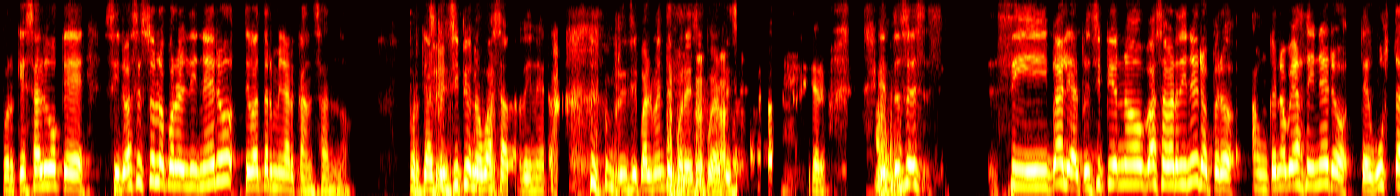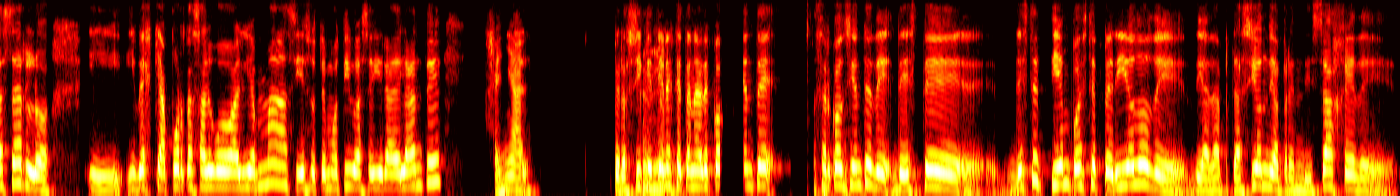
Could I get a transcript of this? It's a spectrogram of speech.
porque es algo que si lo haces solo por el dinero, te va a terminar cansando, porque al principio no vas a dar dinero, principalmente por eso, porque al principio no vas a dar dinero. Entonces, si, vale, al principio no vas a ver dinero, pero aunque no veas dinero, te gusta hacerlo y, y ves que aportas algo a alguien más y eso te motiva a seguir adelante, genial. Pero sí que tienes que tener consciente, ser consciente de, de este, de este tiempo, este periodo de, de adaptación, de aprendizaje, de,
